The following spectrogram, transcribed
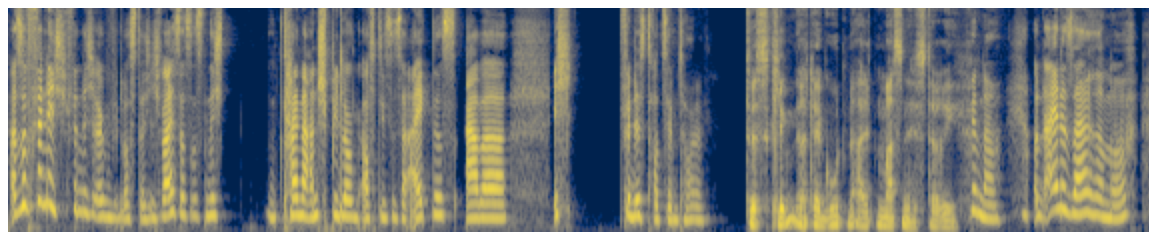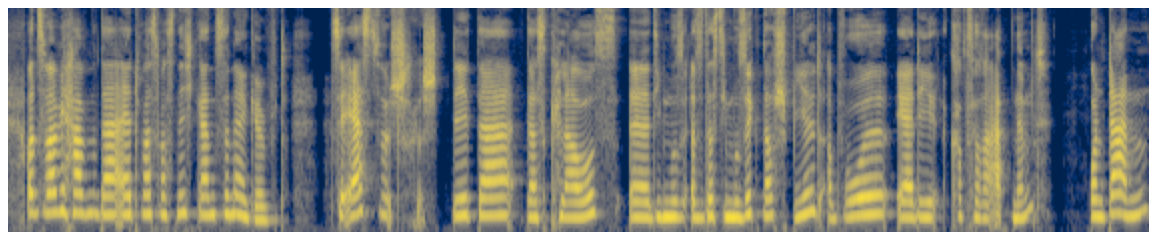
Also finde ich, finde ich irgendwie lustig. Ich weiß, das ist nicht keine Anspielung auf dieses Ereignis, aber ich finde es trotzdem toll. Das klingt nach der guten alten Massenhysterie. Genau. Und eine Sache noch. Und zwar, wir haben da etwas, was nicht ganz Sinn ergibt. Zuerst steht da, dass Klaus äh, die Musik, also dass die Musik noch spielt, obwohl er die Kopfhörer abnimmt. Und dann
